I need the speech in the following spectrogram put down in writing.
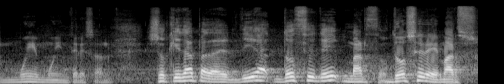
muy, muy interesante. Eso queda para el día 12 de marzo. 12 de marzo.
